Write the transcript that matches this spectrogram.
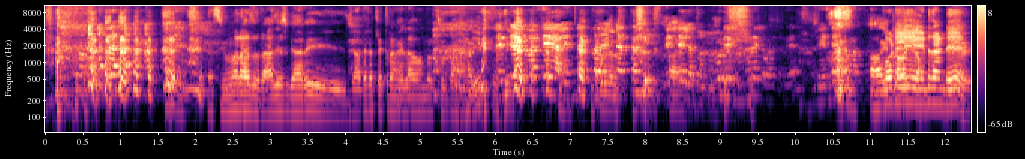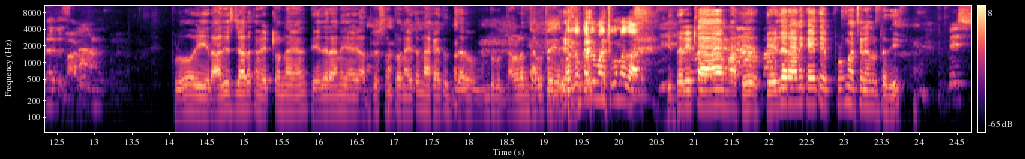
సింహరాజు రాజేష్ గారి జాతక చక్రం ఎలా ఉందో చూద్దామండి. ఇంకోటి ఏంటిదంటే ఇప్పుడు ఈ రాజేష్ జాతకం ఎట్లున్నా కానీ తేజరాని అదృష్టంతో అయితే నాకైతే జరుగు ముందుకు నడవడం జరుగుతుంది. ఇద్దరు ఇట్లా మా తే తేజరానికి అయితే ఎప్పుడు మంచిగానే ఉంటుంది. బెస్ట్.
